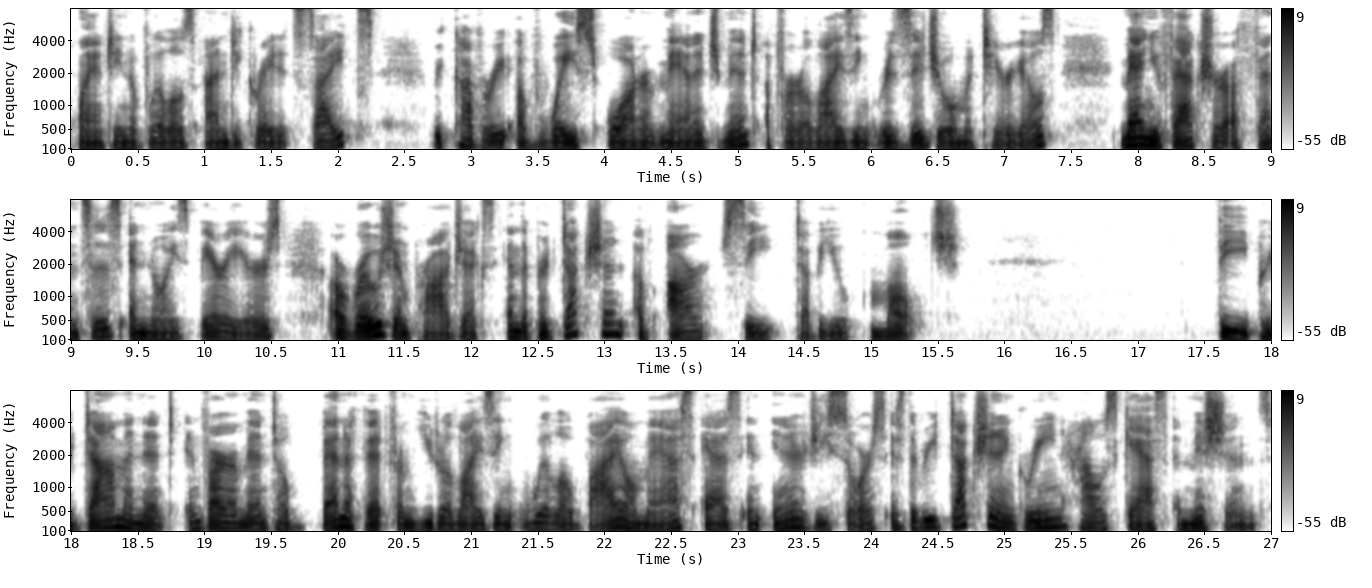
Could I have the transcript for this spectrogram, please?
planting of willows on degraded sites, recovery of wastewater management of fertilizing residual materials, manufacture of fences and noise barriers, erosion projects, and the production of RCW mulch. The predominant environmental benefit from utilizing willow biomass as an energy source is the reduction in greenhouse gas emissions.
